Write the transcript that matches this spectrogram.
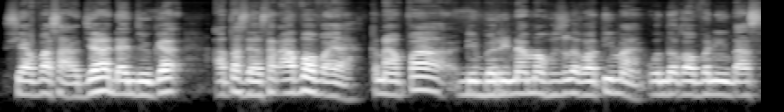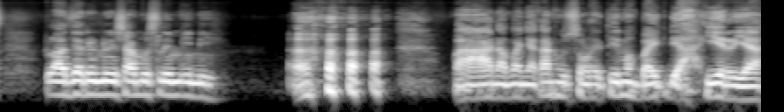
siapa saja dan juga atas dasar apa Pak ya? Kenapa diberi nama Husnul Khotimah untuk komunitas pelajar Indonesia Muslim ini? Nah, namanya kan Husnul Khotimah baik di akhir ya.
